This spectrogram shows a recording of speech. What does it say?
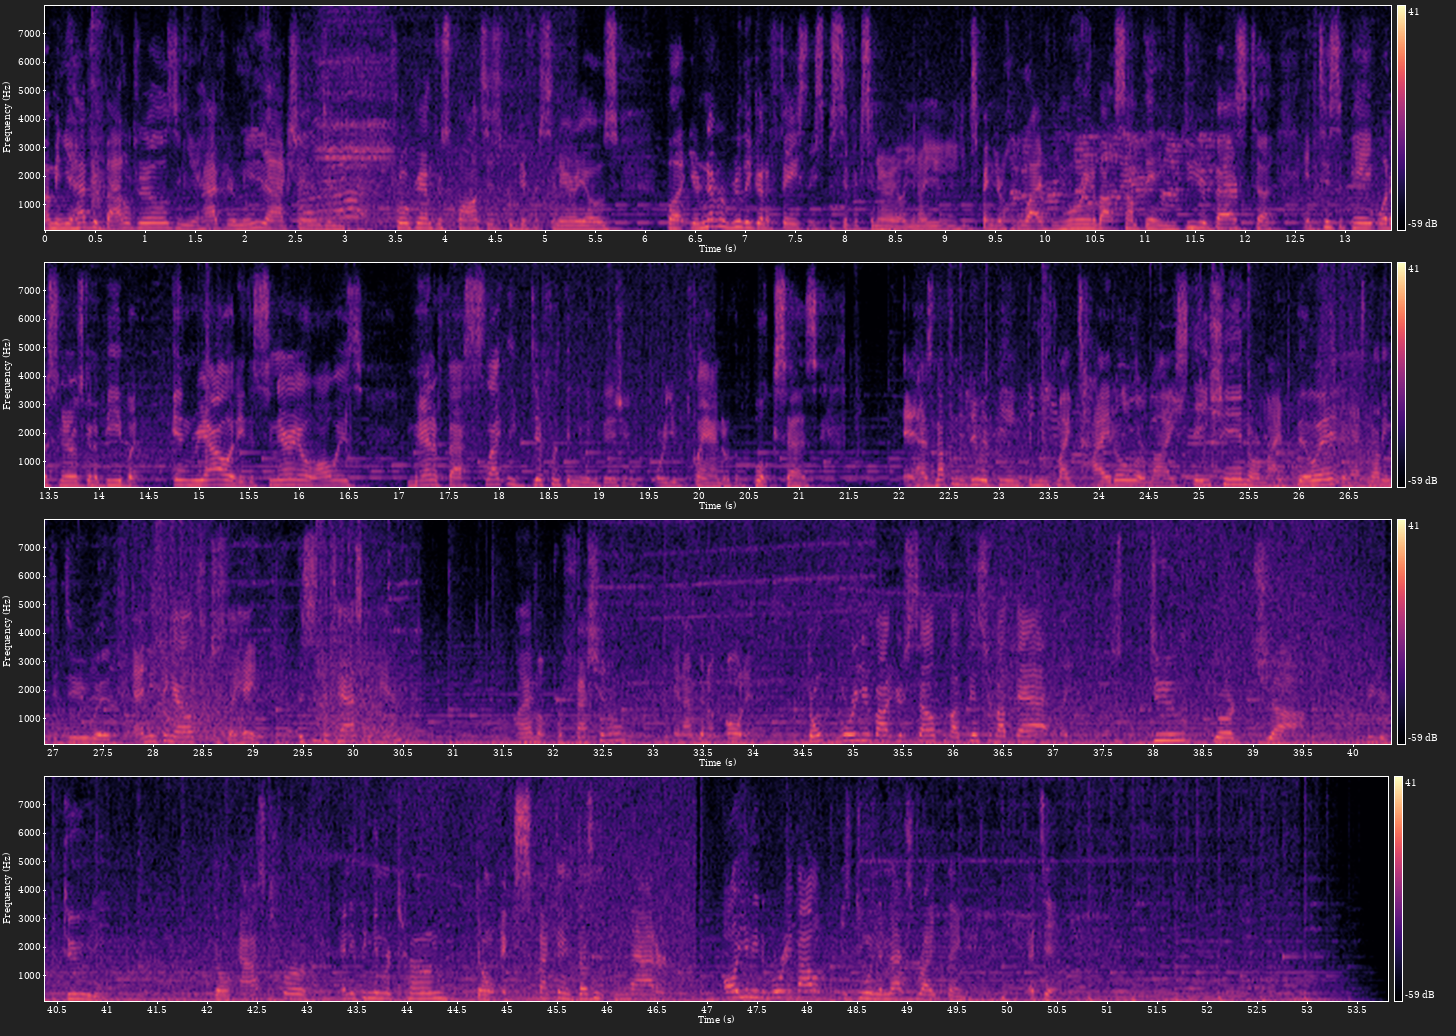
I mean, you have your battle drills and you have your immediate actions and programmed responses for different scenarios, but you're never really going to face a specific scenario. You know, you, you, can spend your whole life worrying about something and you do your best to anticipate what a scenario is going to be, but in reality, the scenario always manifests slightly different than you envisioned or you planned or the book says. It has nothing to do with being beneath my title or my station or my billet. It has nothing to do with anything else. Just like, hey, this is the task at hand. I am a professional and I'm going to own it. Don't worry about yourself, about this or about that. Like, just do your job, do your duty. Don't ask for anything in return. Don't expect anything. It doesn't matter. All you need to worry about is doing the next right thing. That's it.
